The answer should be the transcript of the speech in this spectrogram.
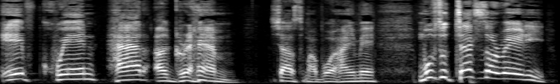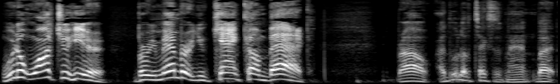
If Quinn Had a Gram. Shout outs to my boy Jaime. Move to Texas already. We don't want you here. But remember, you can't come back. Bro, I do love Texas, man. But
